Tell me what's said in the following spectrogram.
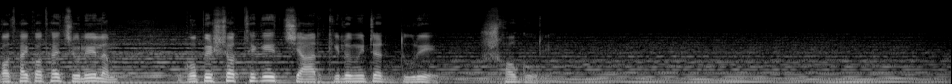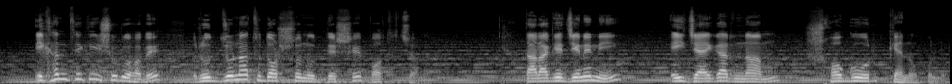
কথায় কথায় চলে এলাম গোপেশ্বর থেকে চার কিলোমিটার দূরে সগরে। এখান থেকেই শুরু হবে রুদ্রনাথ দর্শন উদ্দেশ্যে পথ চলা। তার আগে জেনে নিই, এই জায়গার নাম সগর কেন হলো?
